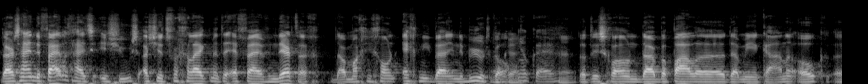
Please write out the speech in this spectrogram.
daar zijn de veiligheidsissues, als je het vergelijkt met de F-35, daar mag je gewoon echt niet bij in de buurt komen. Okay. Dat is gewoon, daar bepalen de Amerikanen ook uh,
